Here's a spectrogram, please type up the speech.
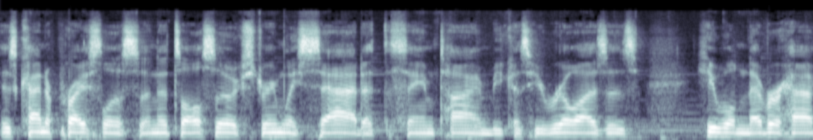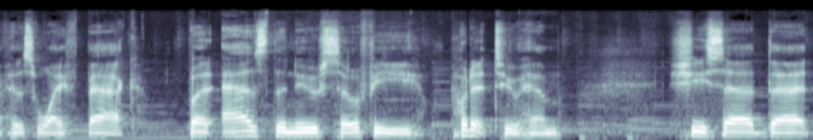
is kind of priceless, and it's also extremely sad at the same time because he realizes he will never have his wife back. But as the new Sophie put it to him, she said that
